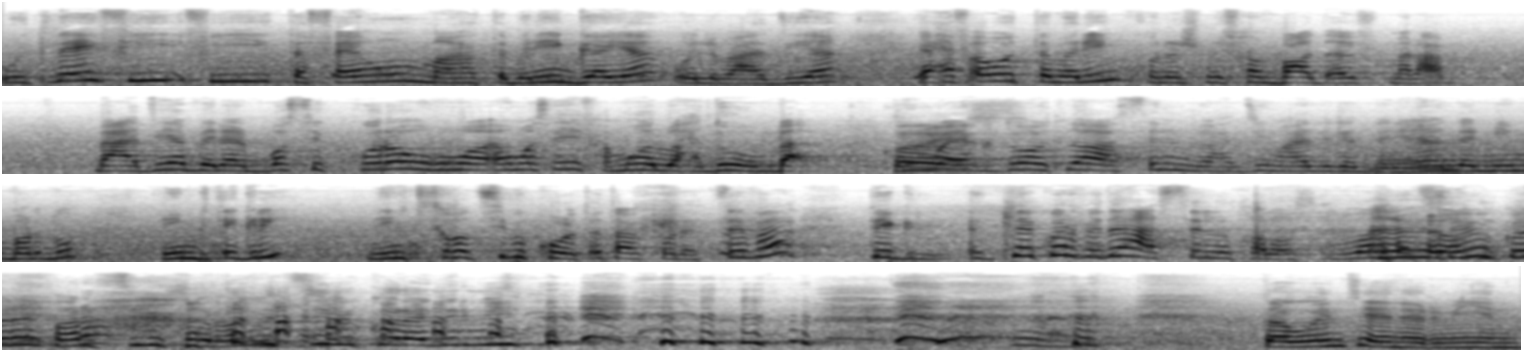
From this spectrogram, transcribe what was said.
وتلاقي في في تفاهم مع التمارين الجاية واللي بعديها. إحنا في أول تمارين كناش بنفهم بعض قوي في الملعب. بعديها بنبص الكورة وهو هم صحيح يفهموها لوحدهم بقى. هم كويس. ياخدوها يطلعوا على السلم لوحدهم عادي جدا. يعني أنا نرمين برضو؟ نرمين بتجري؟ نرمين تاخد تسيب الكورة تقطع الكورة تسيبها؟ تجري. تلاقي الكورة في إيديها على السلم خلاص. أنا بسيب الكوره فرح بتسيب الكورة. بتسيب الكورة. نرمين طب وانت يا نرمين؟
